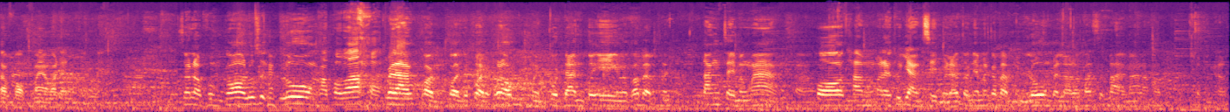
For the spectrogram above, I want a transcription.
ต่บอกแม่ว่าได้รางวัลสำหรับผมก็รู้สึกโล่งครับ เพราะว่าเวลาก่อนก่อนจะปล่อยพวกเราเหมือนกดดันตัวเอง แล้วก็แบบตั้งใจมากๆ พอทำอะไรทุกอย่างเสร็จหมดแล้วตอนนี้มันก็แบบเหมือนโล่งไปแล้วแล้วก็สบายมากแล้วครับขอบคุณครับ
